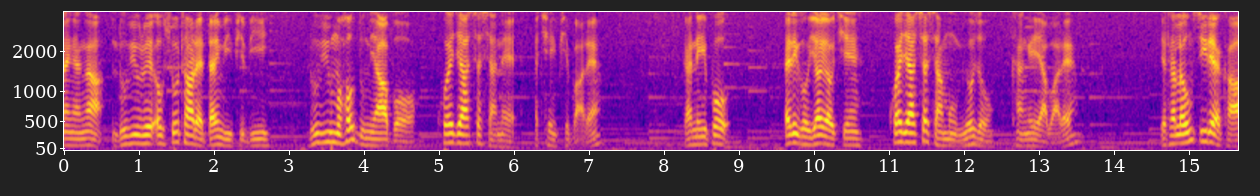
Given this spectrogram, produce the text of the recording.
နိုင်ငံကလူပြူတွေအုပ်စိုးထားတဲ့တိုင်းပြည်ဖြစ်ပြီးလူပြူမဟုတ်သူများအပေါ်ခွဲခြားဆက်ဆံတဲ့အချိန်ဖြစ်ပါတယ်။ဂန္ဒီဖို့အဲ့ဒီကိုရောက်ရောက်ချင်းခွဲခြားဆက်ဆံမှုမျိုးစုံခံခဲ့ရပါတယ်။ရထလုံးစီးတဲ့အခါ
